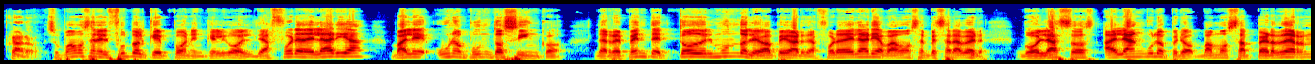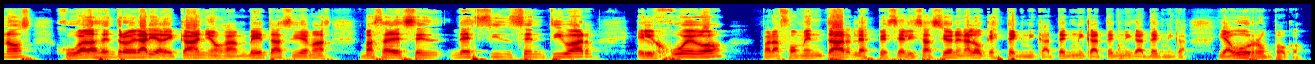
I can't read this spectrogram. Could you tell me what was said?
Claro. Supongamos en el fútbol que ponen que el gol de afuera del área vale 1.5. De repente todo el mundo le va a pegar de afuera del área, vamos a empezar a ver golazos al ángulo, pero vamos a perdernos jugadas dentro del área de caños, gambetas y demás. Vas a desincentivar el juego para fomentar la especialización en algo que es técnica, técnica, técnica, técnica. Y aburro un poco.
